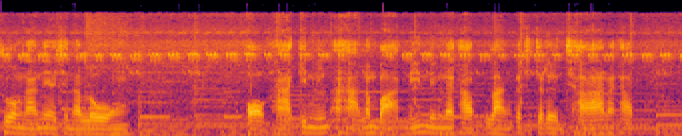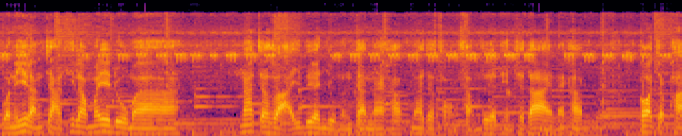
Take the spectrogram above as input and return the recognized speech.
ช่วงนั้นเนี่ยชนรงออกหากินอาหารลำบากนิดนึงนะครับรังก็จะเจริญช้านะครับ วันนี้หลังจากที่เราไม่ได้ดูมา น่าจะหลายเดือนอยู่เหมือนกันนะครับ น่าจะ2อสเดือนเห็นจะได้นะครับ ก็จะพา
